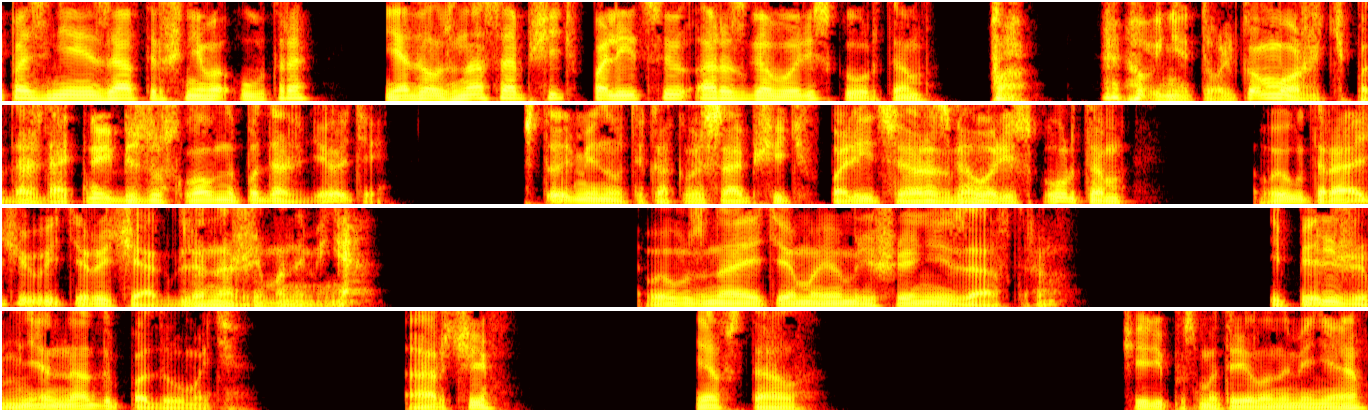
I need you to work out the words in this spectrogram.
позднее завтрашнего утра я должна сообщить в полицию о разговоре с Куртом. Фу, вы не только можете подождать, но и, безусловно, подождете. С той минуты, как вы сообщите в полицию о разговоре с Куртом, вы утрачиваете рычаг для нажима на меня. Вы узнаете о моем решении завтра. Теперь же мне надо подумать. Арчи. Я встал. Черри посмотрела на меня,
